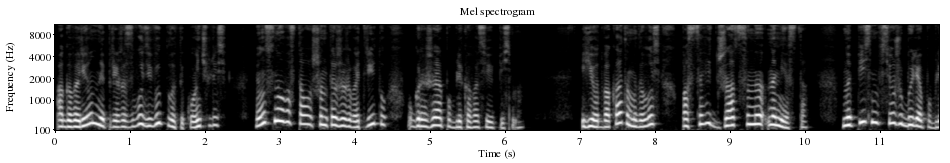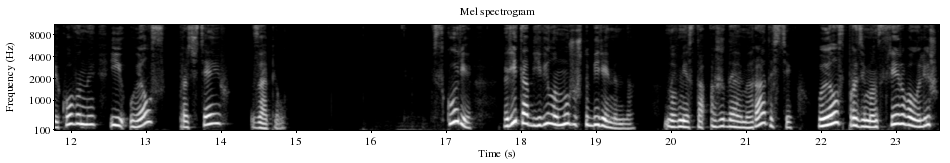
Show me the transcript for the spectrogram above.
Оговоренные при разводе выплаты кончились, и он снова стал шантажировать Риту, угрожая публиковать ее письма. Ее адвокатам удалось поставить Джадсона на место, но письма все же были опубликованы, и Уэллс, прочтя их, запил. Вскоре Рита объявила мужу, что беременна, но вместо ожидаемой радости Уэллс продемонстрировал лишь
